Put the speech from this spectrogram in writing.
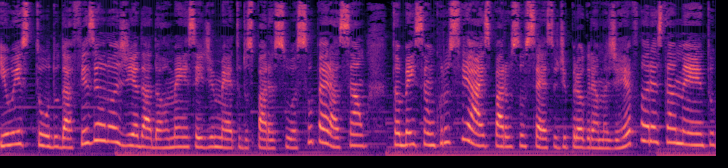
e o estudo da fisiologia da dormência e de métodos para sua superação também são cruciais para o sucesso de programas de reflorestamento,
